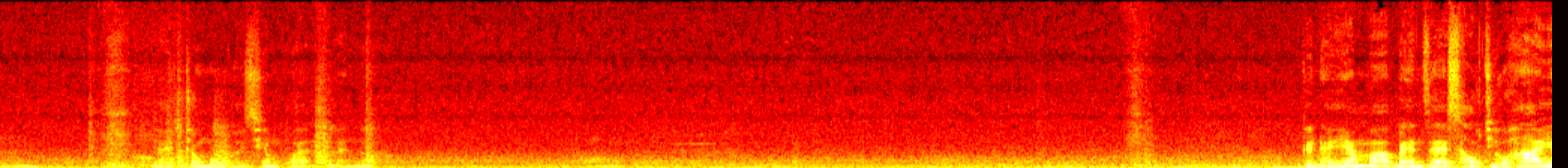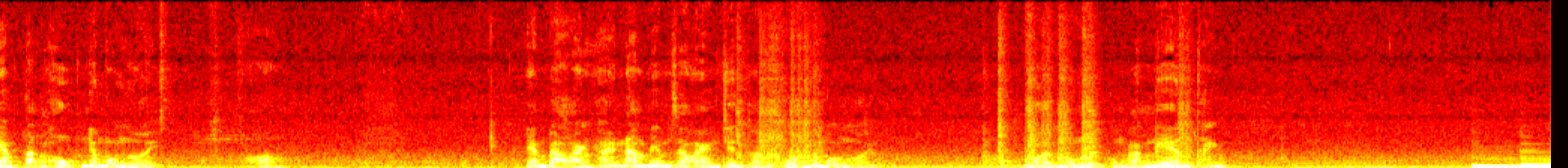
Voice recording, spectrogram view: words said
Ừ. đây cho mọi người xem qua lại lần nữa. Cái này em à, bán giá 6 triệu 2 em tặng hộp nha mọi người. Đó. Em bảo hành 2 năm em giao hàng trên toàn quốc nha mọi người. Mời mọi người cùng lắng nghe âm thanh. Thank you.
